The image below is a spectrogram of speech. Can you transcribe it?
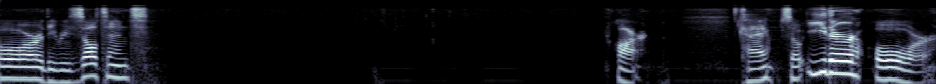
or the resultant R. Okay, so either or.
